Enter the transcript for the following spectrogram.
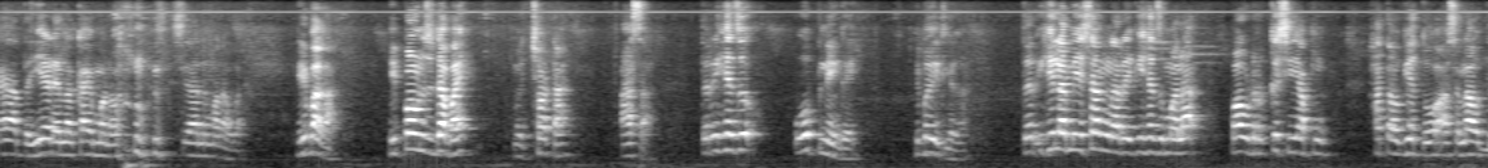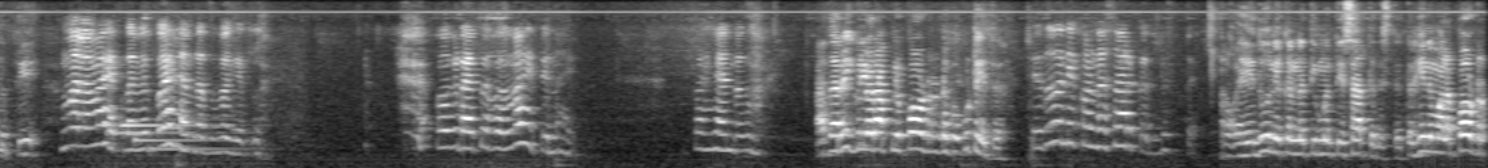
काय आता येड्याला काय म्हणावं? शहाणं म्हणावं. हे बघा ही पाऊंडचा डबा आहे म्हणजे छोटा असा. तर ह्याचं ओपनिंग आहे हे बघितलं का? तर हिला मी सांगणार आहे की ह्याचं मला पावडर कशी आपण हातावर घेतो असं लावतात ती. मला माहीत नाही मी पहिल्यांदाच बघितलं. उघडायचं पण माहिती नाही. पहिल्यांदाच. आता रेग्युलर आपलं पावडर डबं कुठे येतं? ते दोन्ही कोंड सारखं दिसतंय हे दोन्हीकडनं ती म्हणते सारखं दिसतं तर हिने मला पावडर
